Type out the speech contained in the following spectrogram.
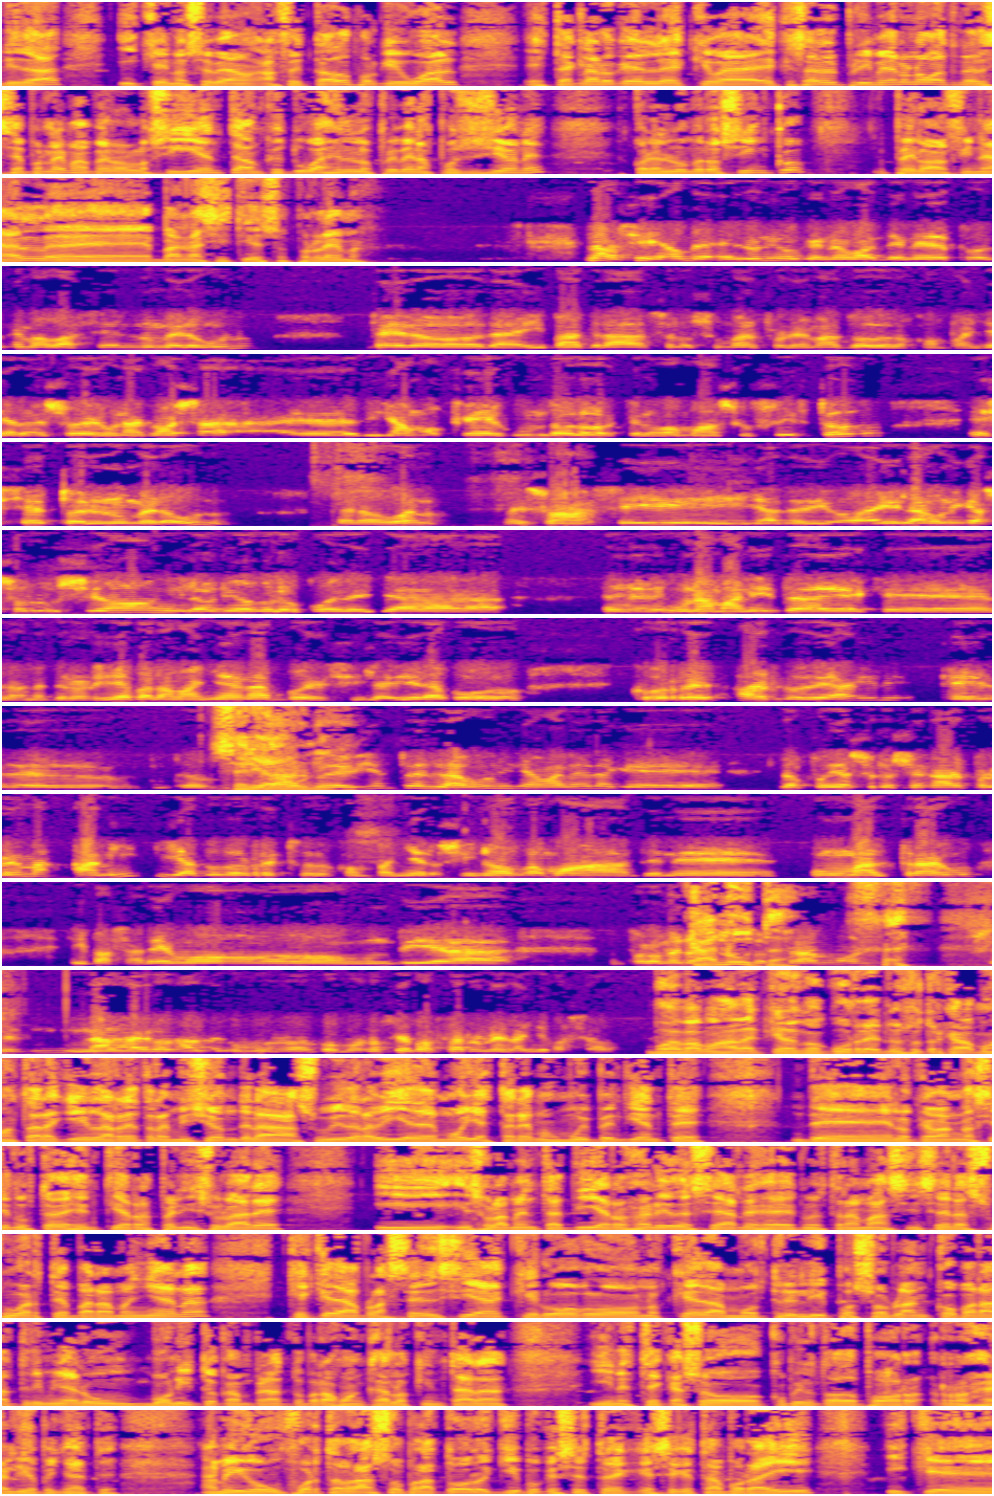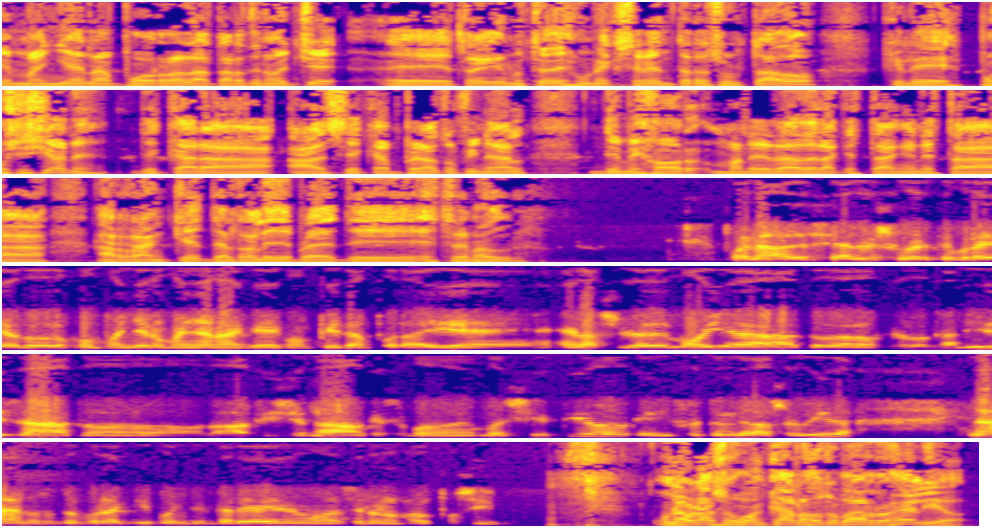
y que no se vean afectados porque igual está claro que el que, va, el que sale el primero no va a tener ese problema, pero lo siguiente, aunque tú vas en las primeras posiciones con el número 5, pero al final eh, van a existir esos problemas. No, sí, hombre, el único que no va a tener problema va a ser el número uno, pero de ahí para atrás se lo suma el problema a todos los compañeros. Eso es una cosa, eh, digamos que es un dolor que lo vamos a sufrir todos, excepto el número uno. Pero bueno, eso es así, ya te digo, ahí la única solución y lo único que lo puede ya eh, una manita es que la meteorología para mañana, pues si le diera por correr algo de aire, es el, algo de viento, es la única manera que los podía solucionar el problema a mí y a todo el resto de los compañeros. Si no, vamos a tener un mal trago y pasaremos un día por lo menos Canuta. tramos nada agradable como no, como no se pasaron el año pasado. Pues vamos a ver qué es lo que ocurre. Nosotros que vamos a estar aquí en la retransmisión de la subida a la Villa de Moya estaremos muy pendientes de lo que van haciendo ustedes en tierras peninsulares y, solamente a ti y a Rogelio desearles eh, nuestra más sincera suerte para mañana, que queda Plasencia, que luego nos queda Motril y Pozo Blanco para terminar un bonito campeonato para Juan Carlos Quintana y en este caso copilotado por Rogelio Peñate. Amigo, un fuerte abrazo para todo el equipo que, se que sé que está por ahí y que mañana por la tarde noche eh, traigan ustedes un excelente resultado que les posicione de cara a ese campeonato final de mejor manera de la que están en esta arranque del rally de, Extremadura. Pues nada, desearle suerte por ahí a todos los compañeros mañana que compitan por ahí en, la ciudad de Moya, a todos los que localizan, a todos los aficionados que se ponen en buen sitio, que disfruten de la subida. Nada, nosotros por aquí pues intentaremos hacerlo lo mejor posible. Un abrazo Juan Carlos, otro para Rogelio.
